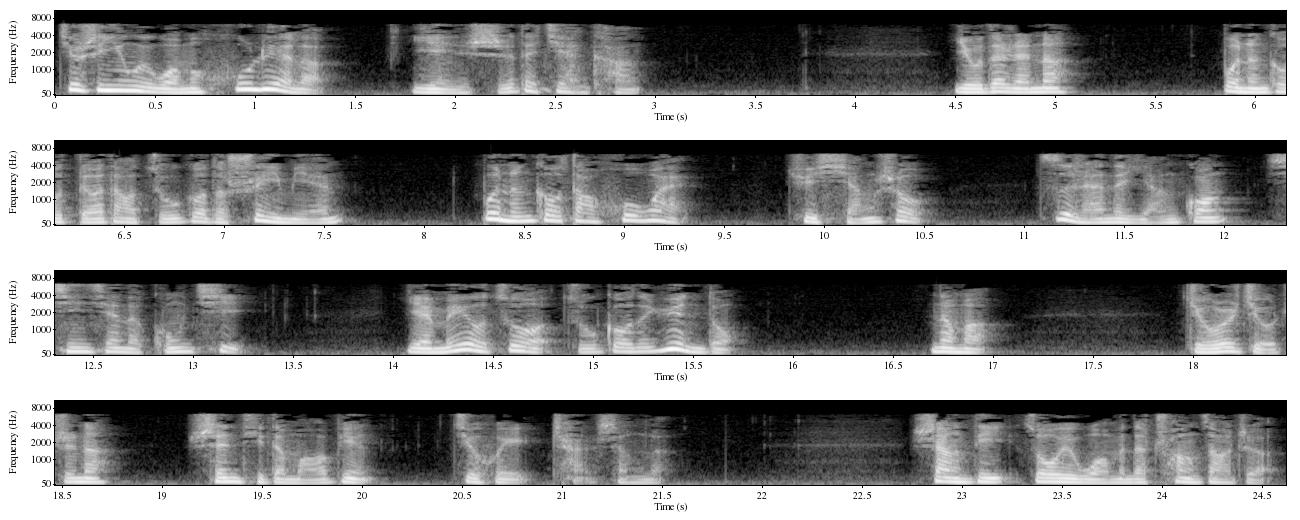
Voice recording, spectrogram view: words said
就是因为我们忽略了饮食的健康。有的人呢，不能够得到足够的睡眠。不能够到户外去享受自然的阳光、新鲜的空气，也没有做足够的运动，那么久而久之呢，身体的毛病就会产生了。上帝作为我们的创造者，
